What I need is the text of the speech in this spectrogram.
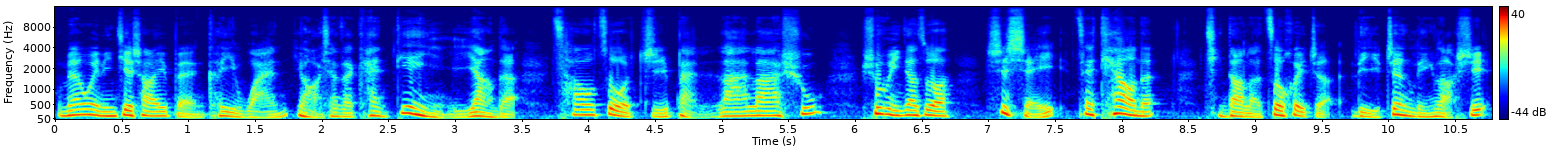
我们要为您介绍一本可以玩又好像在看电影一样的操作纸板拉拉书，书名叫做《是谁在跳呢》。请到了作绘者李正林老师，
